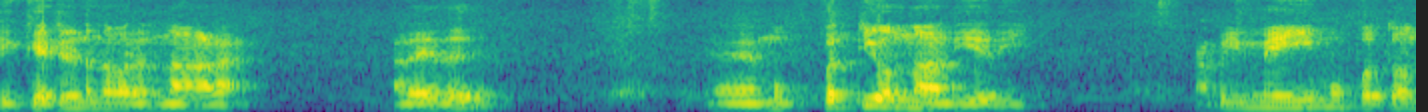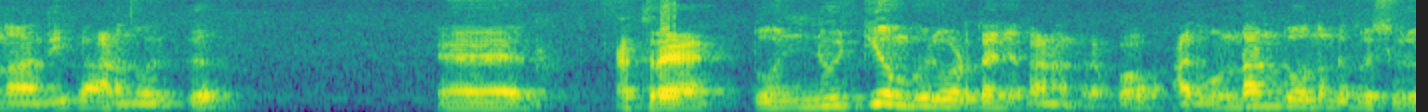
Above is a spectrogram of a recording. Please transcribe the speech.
ടിക്കറ്റ് ഉണ്ടെന്ന് പറയുന്നത് നാളെ അതായത് മുപ്പത്തി ഒന്നാം തീയതി. അപ്പോൾ ഈ മെയ് മുപ്പത്തൊന്നാം തീയതി കാണുന്നവർക്ക് എത്ര? തൊണ്ണൂറ്റി ഒമ്പത് രൂപ കൊടുത്താൽ ഞാൻ അത്ര. അപ്പോൾ അതുകൊണ്ടാണ് തോന്നുന്നുണ്ട് തൃശ്ശൂർ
